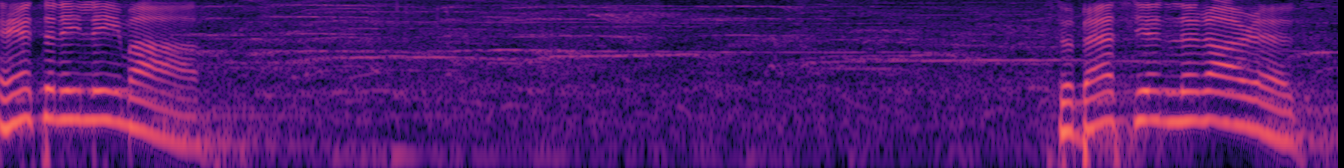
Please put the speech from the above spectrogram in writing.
Anthony Lima. Sebastian Linares.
